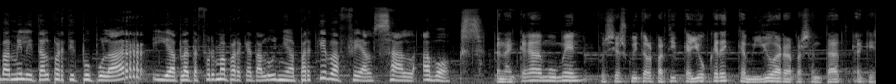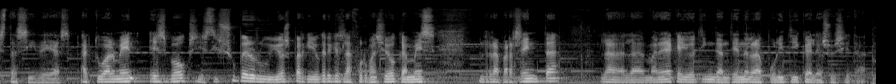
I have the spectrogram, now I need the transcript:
va militar al Partit Popular i a Plataforma per Catalunya. Per què va fer el salt a Vox? En cada moment doncs, s'ha escollit el partit que jo crec que millor ha representat aquestes idees. Actualment és Vox i estic super orgullós perquè jo crec que és la formació que més representa la, la manera que jo tinc d'entendre la política i la societat.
